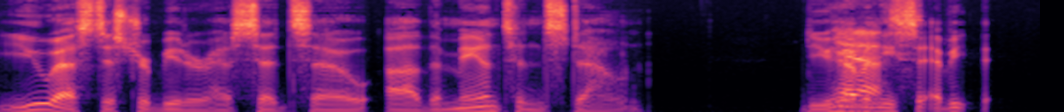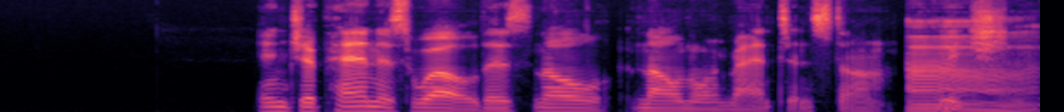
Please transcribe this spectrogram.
U.S. distributor has said so, uh, the Manten Stone. Do you yes. have any? Have you... In Japan as well, there's no no more Manten Stone, ah,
